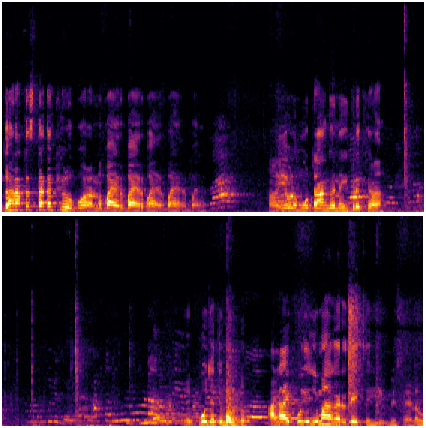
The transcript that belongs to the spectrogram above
घरातच टाका खेळू पोरांना. बाहेर बाहेर बाहेर बाहेर बाहेर. हा एवढं मोठं अंगण आहे इकडे खेळा. हे पूजा ते बोलतो आणि आई पूजेची माघारी द्यायचं ही एक मिसायला हो.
